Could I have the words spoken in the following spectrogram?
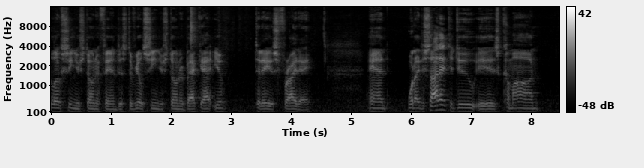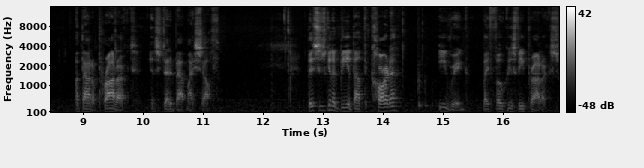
Hello, Senior Stoner fan. Just a real Senior Stoner back at you. Today is Friday. And what I decided to do is come on about a product instead about myself. This is going to be about the Carta E-Rig by Focus V Products.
